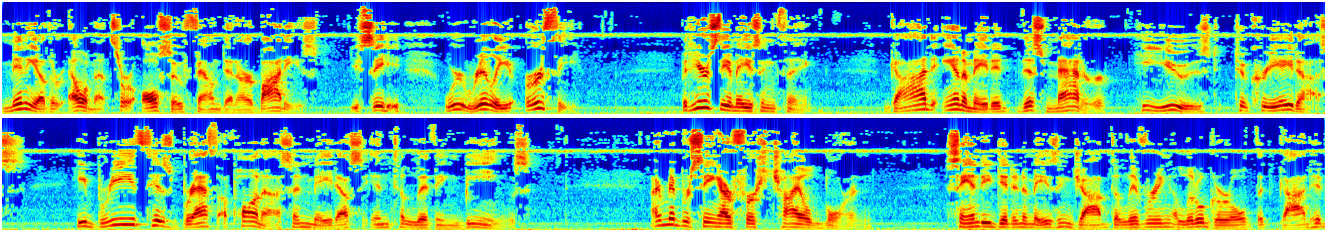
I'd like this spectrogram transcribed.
many other elements are also found in our bodies. You see, we're really earthy. But here's the amazing thing God animated this matter He used to create us. He breathed his breath upon us and made us into living beings. I remember seeing our first child born. Sandy did an amazing job delivering a little girl that God had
